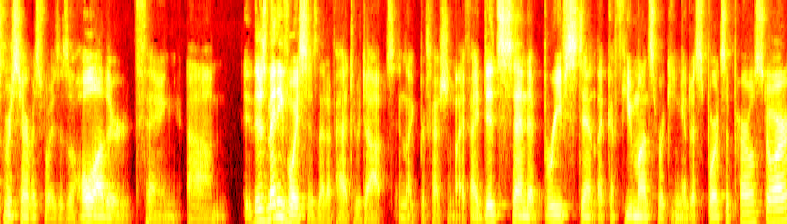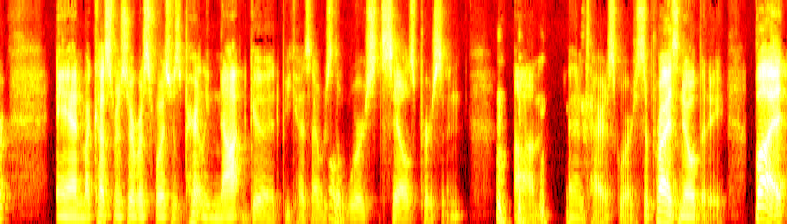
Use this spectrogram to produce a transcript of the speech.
customer service voice is a whole other thing. Um, there's many voices that I've had to adopt in like professional life. I did spend a brief stint, like a few months, working at a sports apparel store, and my customer service voice was apparently not good because I was oh. the worst salesperson um, in the entire score. Surprise nobody, but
